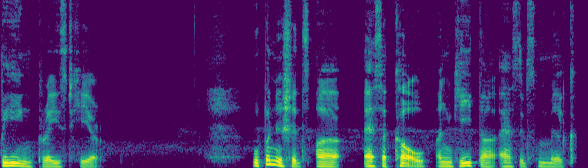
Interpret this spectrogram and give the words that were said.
being praised here. Upanishads are as a cow and Gita as its milk.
